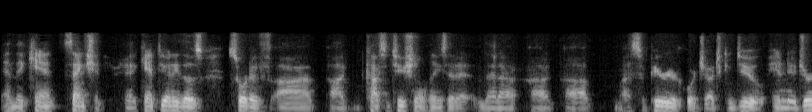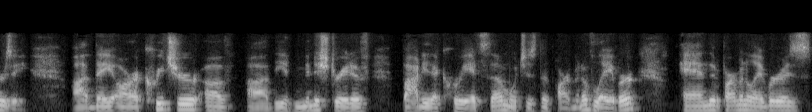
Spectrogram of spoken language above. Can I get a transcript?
and they can't sanction you. They can't do any of those sort of uh, uh, constitutional things that a, that a, a, a, superior court judge can do in New Jersey. Uh, they are a creature of uh, the administrative body that creates them, which is the Department of Labor. And the Department of Labor is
